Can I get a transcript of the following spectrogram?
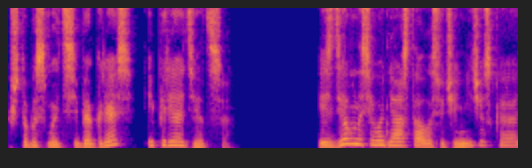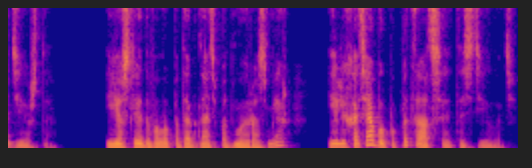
чтобы смыть себя грязь и переодеться. Из дел на сегодня осталась ученическая одежда. Ее следовало подогнать под мой размер или хотя бы попытаться это сделать.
